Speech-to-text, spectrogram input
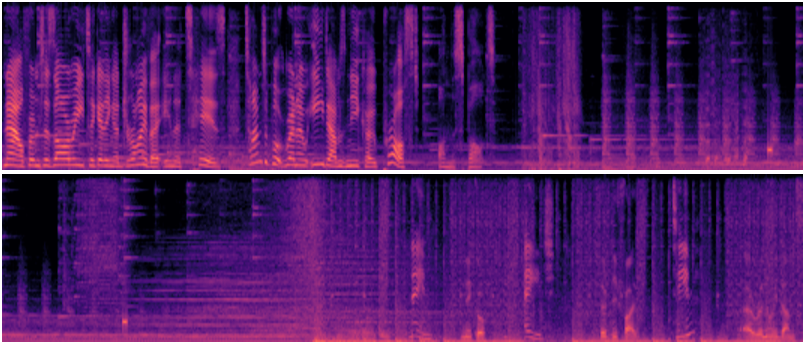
Now, from Tazzari to getting a driver in a Tiz, time to put Renault e.dams' Nico Prost on the spot. Nico, age, 35, team, uh, Renault Dams.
